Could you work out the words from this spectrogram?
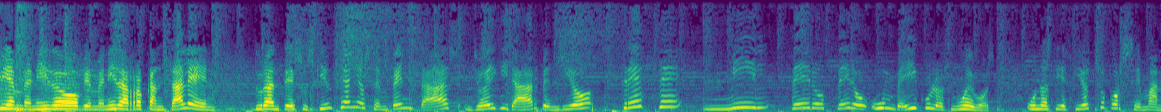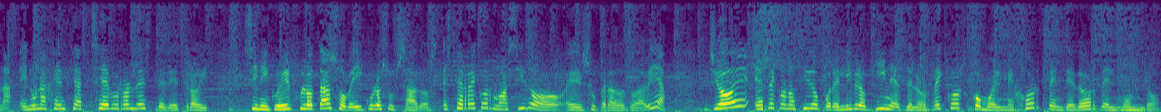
Bienvenido, bienvenida a Rock and Talent. Durante sus 15 años en ventas, Joe Girard vendió 13.001 vehículos nuevos, unos 18 por semana, en una agencia Chevrolet de Detroit, sin incluir flotas o vehículos usados. Este récord no ha sido eh, superado todavía. Joe es reconocido por el libro Guinness de los récords como el mejor vendedor del mundo.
